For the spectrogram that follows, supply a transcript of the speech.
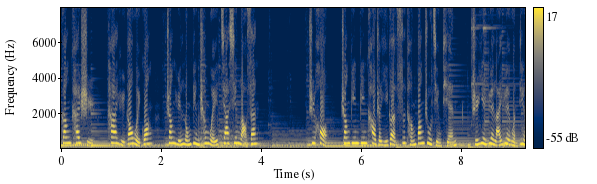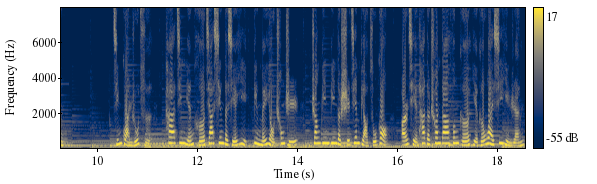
刚开始，他与高伟光、张云龙并称为“嘉兴老三”，之后。张彬彬靠着一个司藤帮助景甜，职业越来越稳定。尽管如此，他今年和嘉兴的协议并没有充值。张彬彬的时间表足够，而且他的穿搭风格也格外吸引人。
